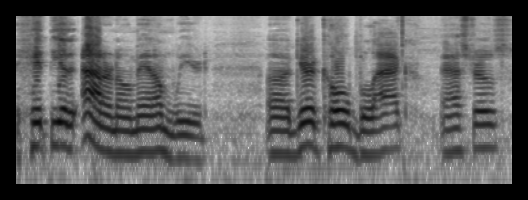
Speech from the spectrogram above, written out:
hit the other. I don't know, man. I'm weird. Uh, Gerrit Cole, Black Astros.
